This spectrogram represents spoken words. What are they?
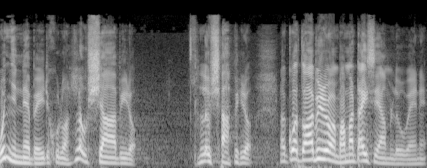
ဝိညာဉ်နယ်ပယ်တစ်ခုလုံးလှုပ်ရှားပြီးတော့လှုပ်ရှားပြီးတော့ကိုယ်သွားပြီးတော့ဘာမှတိုက်เสียရမလို့ပဲနဲ့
